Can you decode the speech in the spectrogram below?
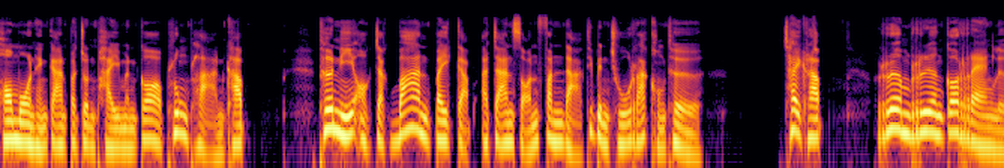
ฮอร์โมนแห่งการประจนภัยมันก็พลุ่งผลาญครับ เธอหนีออกจากบ้านไปกับอาจารย์สอนฟันดาบที่เป็นชู้รักของเธอ ใช่ครับ เริ่มเรื่องก็แรงเล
